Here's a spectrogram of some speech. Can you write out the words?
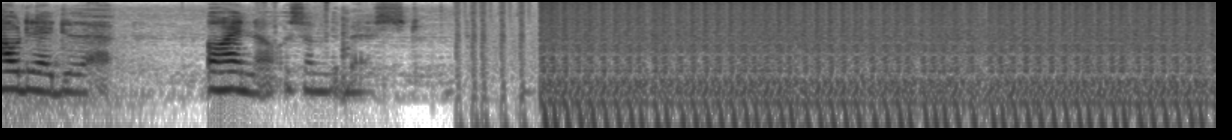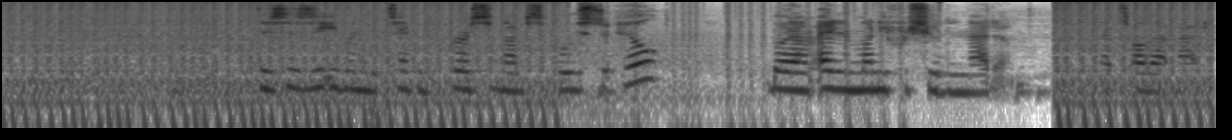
How did I do that? Oh, I know, I'm the best. This isn't even the type of person I'm supposed to kill, but I'm adding money for shooting at him. That's all that matters.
